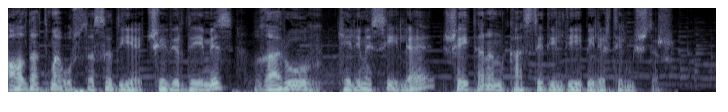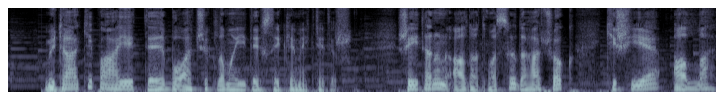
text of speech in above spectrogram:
aldatma ustası diye çevirdiğimiz garur kelimesiyle şeytanın kastedildiği belirtilmiştir. Mütakip ayet de bu açıklamayı desteklemektedir. Şeytanın aldatması daha çok kişiye Allah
